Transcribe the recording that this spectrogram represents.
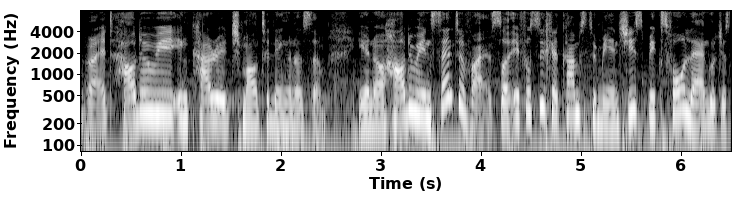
right? How do we encourage multilingualism? You know how do we incentivize? So if Usihle comes to me and she speaks four languages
